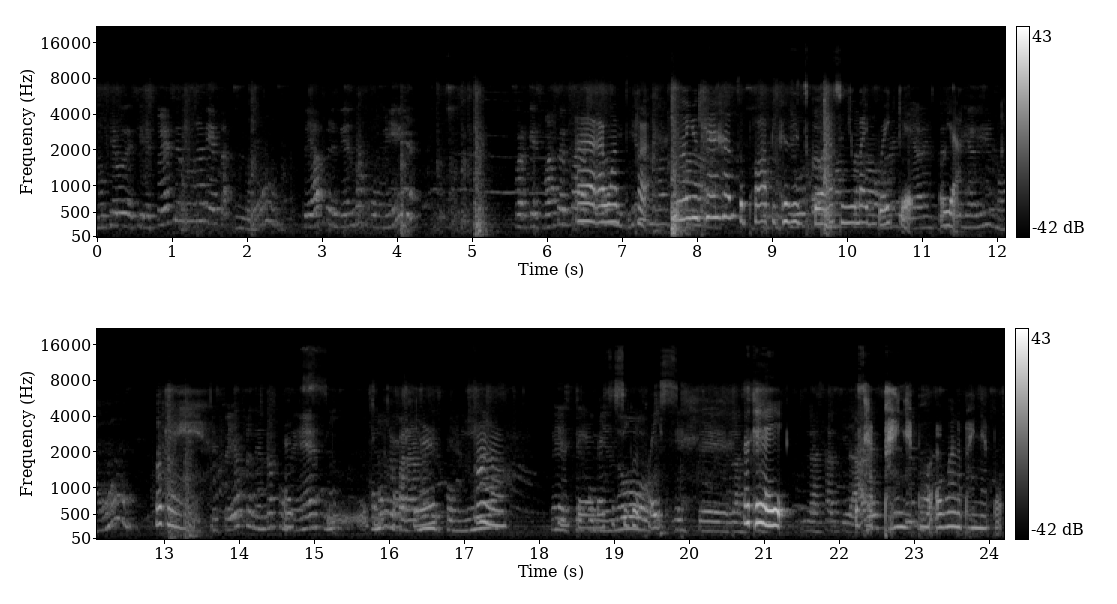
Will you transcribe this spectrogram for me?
no quiero decir, estoy haciendo una dieta. No, estoy aprendiendo a comer. Porque va a ser Uh, para I toda want the pot. no you can't have the pot because it's glass and you might break it. Oh, yeah. Okay. estoy aprendiendo a comer, cómo, prepararme mis comidas, Oh, no. este, comiendo este, las, Okay, let's have pineapple. I want a pineapple.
